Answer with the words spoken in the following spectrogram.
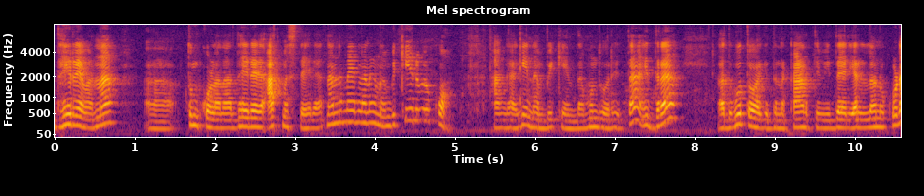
ಧೈರ್ಯವನ್ನು ತುಂಬ್ಕೊಳ್ಳೋಣ, ಧೈರ್ಯ, ಆತ್ಮಸ್ಥೈರ್ಯ. ನನ್ನ ಮೇಲೆ ನನಗೆ ನಂಬಿಕೆ ಇರಬೇಕು. ಹಾಗಾಗಿ ನಂಬಿಕೆಯಿಂದ ಮುಂದುವರಿತಾ ಇದ್ದರೆ ಅದ್ಭುತವಾಗಿದ್ದನ್ನು ಕಾಣ್ತೀವಿ, ಧೈರ್ಯ ಎಲ್ಲನೂ ಕೂಡ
